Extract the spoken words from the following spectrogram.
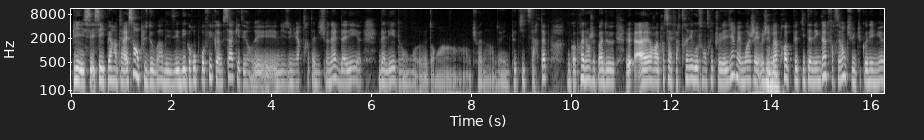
puis c'est hyper intéressant en plus de voir des, des, gros profils comme ça qui étaient dans des, des univers très traditionnels d'aller d'aller dans, dans un, tu vois dans, une petite start-up. Donc après non, j'ai pas de alors après ça va faire très égocentrique je vais dire mais moi j'ai ma mhm. propre petite anecdote, forcément tu, tu connais mieux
